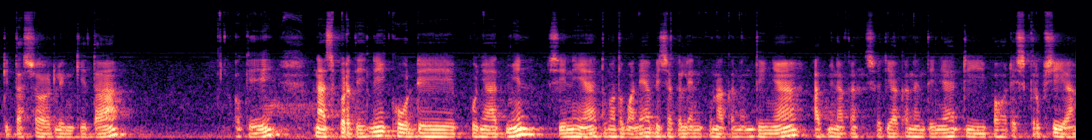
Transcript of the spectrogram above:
Kita share link kita oke. Nah seperti ini kode punya admin sini ya teman-teman ya. Bisa kalian gunakan nantinya. Admin akan sediakan nantinya di bawah deskripsi ya.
